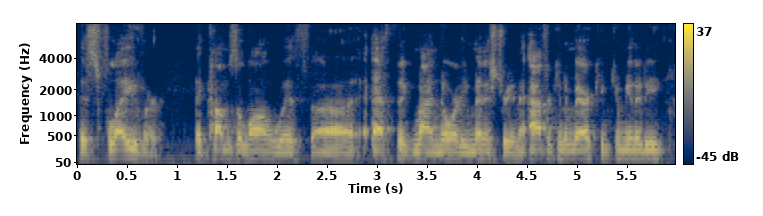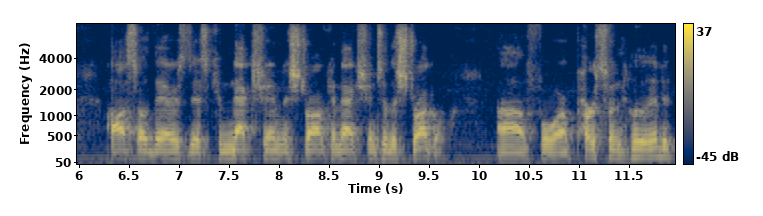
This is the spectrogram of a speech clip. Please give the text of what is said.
this flavor that comes along with uh, ethnic minority ministry. In the African American community, also there's this connection, a strong connection to the struggle uh, for personhood,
